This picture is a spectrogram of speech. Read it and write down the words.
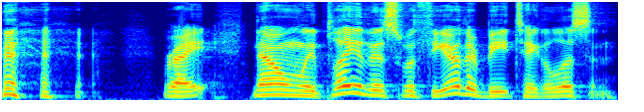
right? Now when we play this with the other beat, take a listen.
